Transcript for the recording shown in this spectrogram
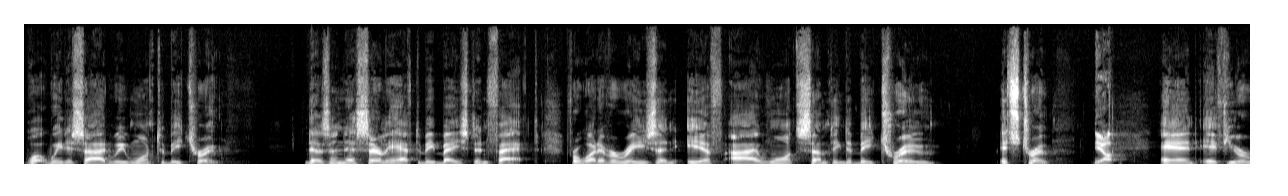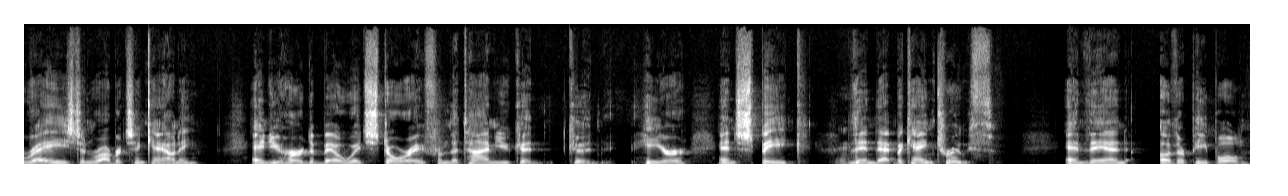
what we decide we want to be true. Doesn't necessarily have to be based in fact. For whatever reason, if I want something to be true, it's true. Yep. And if you're raised in Robertson County and you heard the Bell Witch story from the time you could could hear and speak, then that became truth. And then other people,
